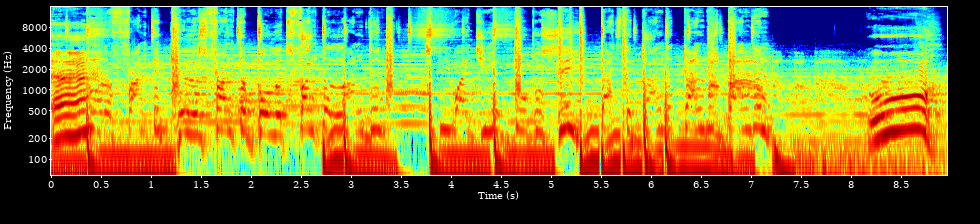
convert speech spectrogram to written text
Uh-huh. Killers, thank the bullets, thank the landing. CYG and double C, that's the gang, the gang was banging. Ooh.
